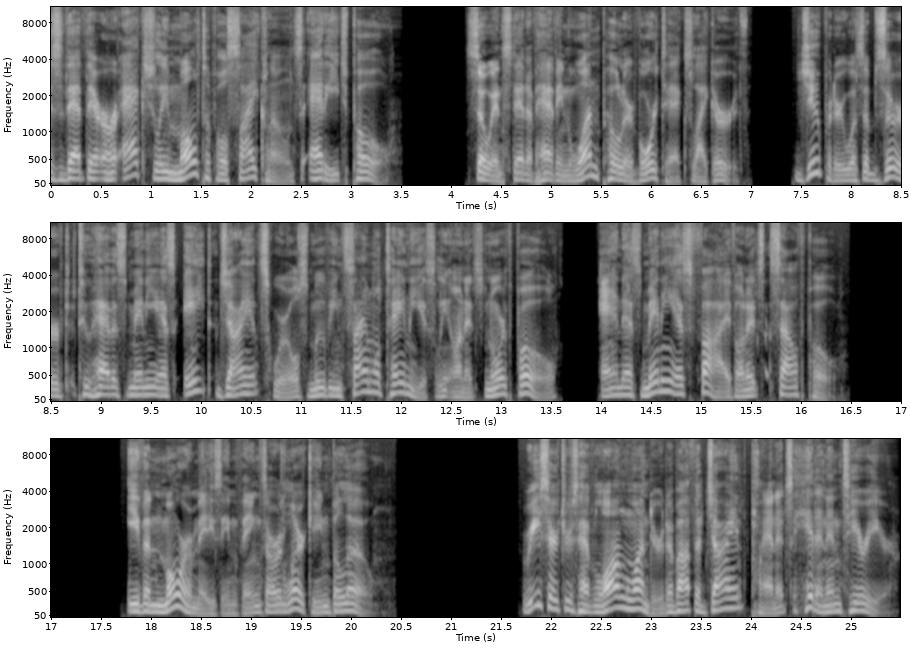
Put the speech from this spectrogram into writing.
is that there are actually multiple cyclones at each pole. So instead of having one polar vortex like Earth, Jupiter was observed to have as many as eight giant swirls moving simultaneously on its north pole and as many as five on its south pole. Even more amazing things are lurking below. Researchers have long wondered about the giant planet's hidden interior.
